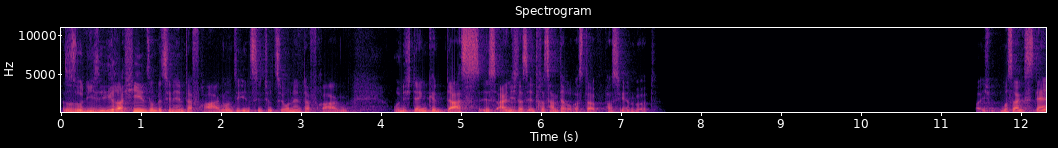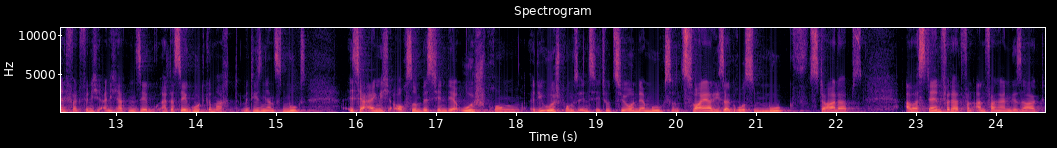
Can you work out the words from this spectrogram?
also so diese Hierarchien so ein bisschen hinterfragen und die Institutionen hinterfragen. Und ich denke, das ist eigentlich das Interessantere, was da passieren wird. Ich muss sagen, Stanford, finde ich eigentlich, hat, sehr, hat, das sehr gut gemacht mit diesen ganzen MOOCs. Ist ja eigentlich auch so ein bisschen der Ursprung, die Ursprungsinstitution der MOOCs und zweier dieser großen MOOC-Startups. Aber Stanford hat von Anfang an gesagt,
